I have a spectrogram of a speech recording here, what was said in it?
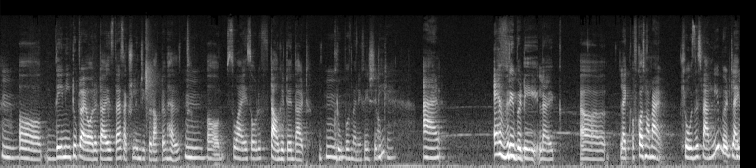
Hmm. Uh, they need to prioritize their sexual and reproductive health. Hmm. Uh, so I sort of targeted that Hmm. group of beneficiary. Okay. and everybody like uh, like of course not my closest family but like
